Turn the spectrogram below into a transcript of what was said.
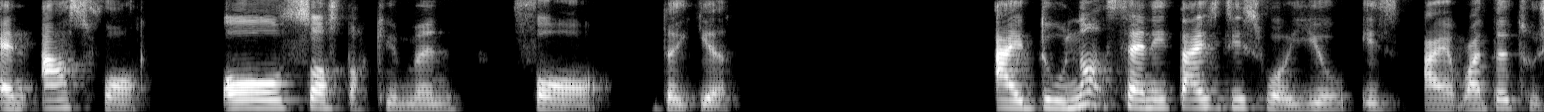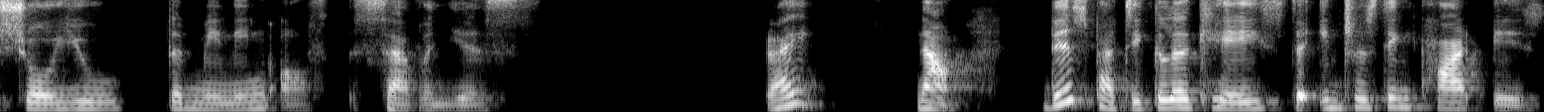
and ask for all source document for the year. I do not sanitize this for you is I wanted to show you the meaning of seven years, right? Now, this particular case, the interesting part is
